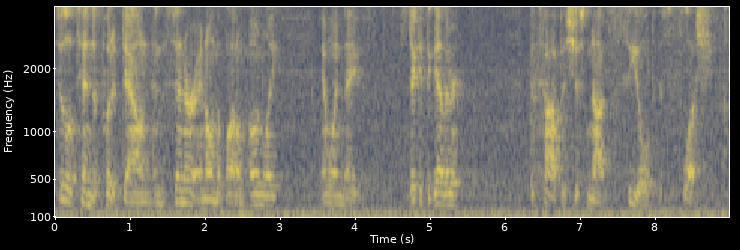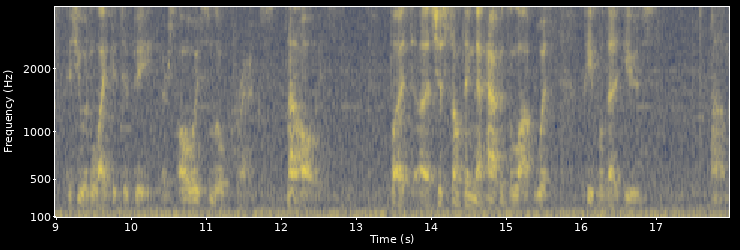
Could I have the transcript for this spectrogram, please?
So they'll tend to put it down in the center and on the bottom only. And when they stick it together the top is just not sealed as flush as you would like it to be. There's always some little cracks. Not always but uh, it's just something that happens a lot with people that use um,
